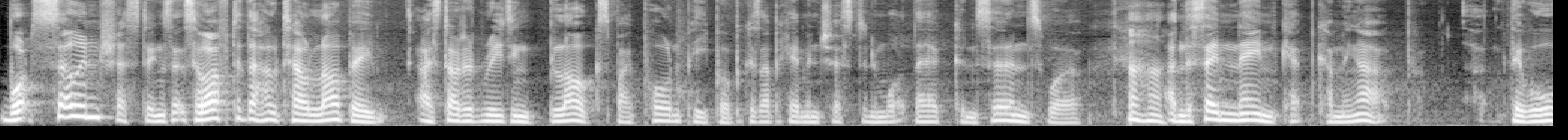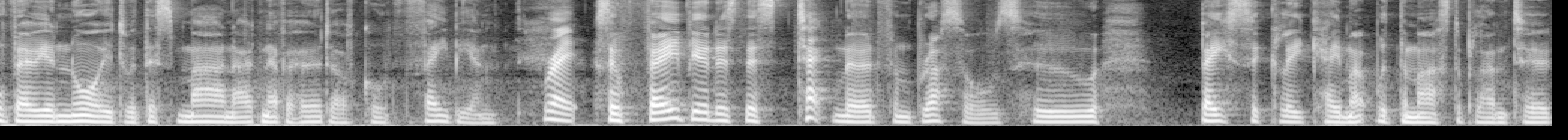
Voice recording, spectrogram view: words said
What's so interesting is that so after the hotel lobby, I started reading blogs by porn people because I became interested in what their concerns were. Uh-huh. And the same name kept coming up. They were all very annoyed with this man I'd never heard of called Fabian. Right. So Fabian is this tech nerd from Brussels who basically came up with the master plan to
